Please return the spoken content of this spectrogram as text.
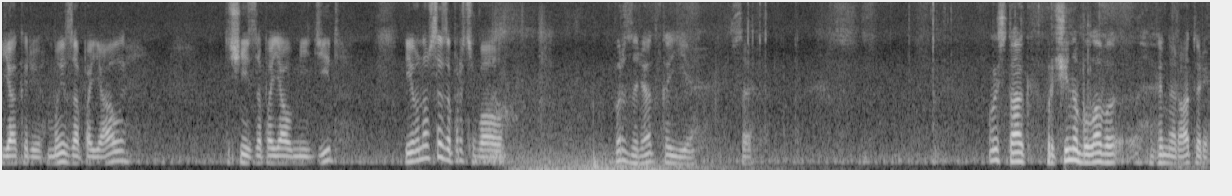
якорі ми запаяли. Точніше запаяв мій дід. І воно все запрацювало. Тепер зарядка є. Все. Ось так. Причина була в генераторі.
